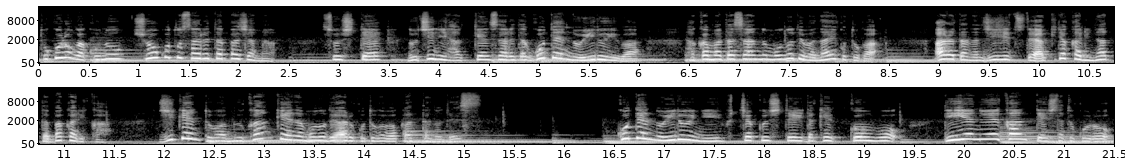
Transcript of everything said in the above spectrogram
ところがこの証拠とされたパジャマそして後に発見された5点の衣類は袴田さんのものではないことが新たな事実で明らかになったばかりか事件とは無関係なものであることが分かったのです。5点の衣類に付着していた血痕を DNA 鑑定したところ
